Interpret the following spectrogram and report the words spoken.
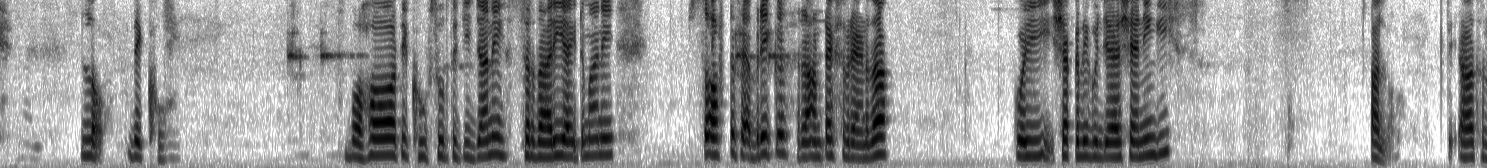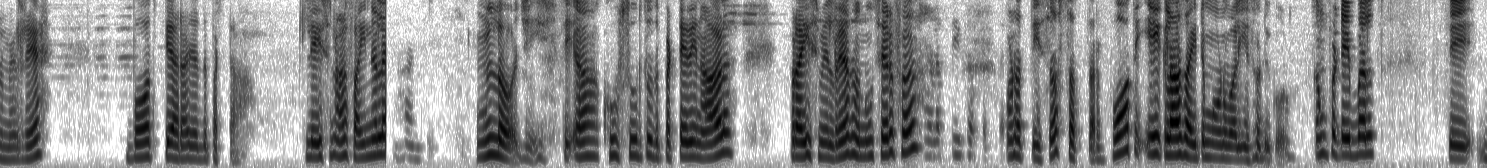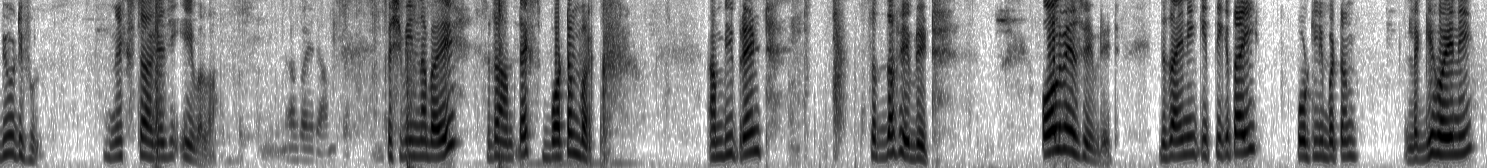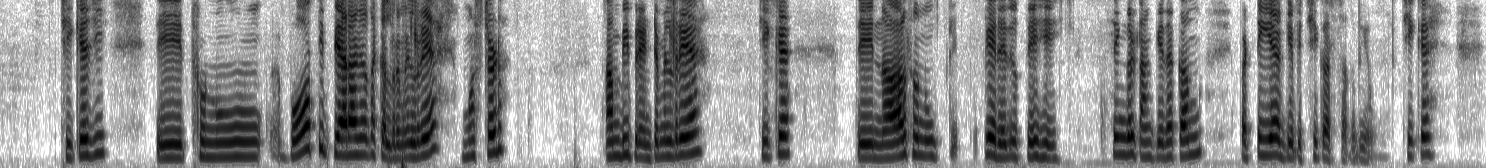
ਲਓ, ਦੇਖੋ। ਬਹੁਤ ਹੀ ਖੂਬਸੂਰਤ ਚੀਜ਼ਾਂ ਨੇ, ਸਰਦਾਰੀ ਆਈਟਮਾਂ ਨੇ। ਸੌਫਟ ਫੈਬਰਿਕ ਰਾਮਟੈਕਸ ਬ੍ਰਾਂਡ ਦਾ। ਕੋਈ ਸ਼ੱਕ ਦੀ ਗੁੰਜਾਇਸ਼ ਹੈ ਨਹੀਂਗੀ ਆ ਲਓ ਤੇ ਆ ਤੁਹਾਨੂੰ ਮਿਲ ਰਿਹਾ ਬਹੁਤ ਪਿਆਰਾ ਜਿਹਾ ਦੁਪੱਟਾ। ਲੇਸ ਨਾਲ ਫਾਈਨਲ ਹੈ। ਹਾਂਜੀ। ਲਓ ਜੀ ਤੇ ਆ ਖੂਬਸੂਰਤ ਦੁਪੱਟੇ ਦੇ ਨਾਲ ਪ੍ਰਾਈਸ ਮਿਲ ਰਿਹਾ ਤੁਹਾਨੂੰ ਸਿਰਫ 2970 2970 ਬਹੁਤ ਏ ਕਲਾਸ ਆਈਟਮ ਆਉਣ ਵਾਲੀ ਹੈ ਤੁਹਾਡੇ ਕੋਲ। ਕੰਫਰਟੇਬਲ ਤੇ ਬਿਊਟੀਫੁਲ ਨੈਕਸਟ ਆ ਗਿਆ ਜੀ ਇਹ ਵਾਲਾ। ਨਾ ਬਾਈ ਰਾਮ ਪਸ਼ਮੀਨਾ ਰਾਮਟੈਕਸ ਬਾਟਮ ਵਰਕ ਅੰਬੀ ਪ੍ਰਿੰਟ ਸਭ ਦਾ ਫੇਵਰੇਟ ਆਲਵੇਜ਼ ਫੇਵਰੇਟ ਡਿਜ਼ਾਈਨਿੰਗ ਕੀਤੀ ਕਤਾਈ ਪੋਟਲੀ ਬਟਨ ਲੱਗੇ ਹੋਏ ਨੇ। ਠੀਕ ਹੈ ਜੀ। ਤੇ ਤੁਹਾਨੂੰ ਬਹੁਤ ਹੀ ਪਿਆਰਾ ਜਿਹਾ ਤਾਂ ਕਲਰ ਮਿਲ ਰਿਹਾ ਮਸਟਰਡ ਅੰਬੀ ਪ੍ਰਿੰਟ ਮਿਲ ਰਿਹਾ ਠੀਕ ਹੈ। ਤੇ ਨਾਲ ਤੁਹਾਨੂੰ ਘੇਰੇ ਦੇ ਉੱਤੇ ਇਹ ਸਿੰਗਲ ਟਾਂਕੇ ਦਾ ਕੰਮ ਪੱਟੀ ਹੈ ਅੱਗੇ ਪਿੱਛੇ ਕਰ ਸਕਦੇ ਹੋ। ਠੀਕ ਹੈ।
